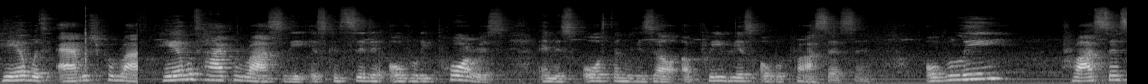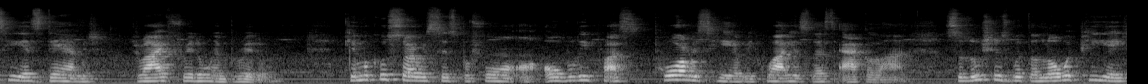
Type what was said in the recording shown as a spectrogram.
Hair with average porosity, hair with high porosity is considered overly porous and is often the result of previous overprocessing. Overly processed hair is damaged, dry, brittle, and brittle. Chemical services performed on overly porous hair requires less alkaline. Solutions with a lower pH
